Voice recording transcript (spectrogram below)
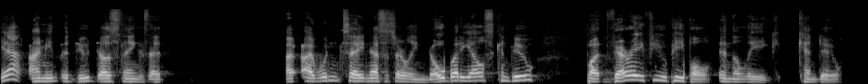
Yeah, I mean, the dude does things that I, I wouldn't say necessarily nobody else can do, but very few people in the league can do.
